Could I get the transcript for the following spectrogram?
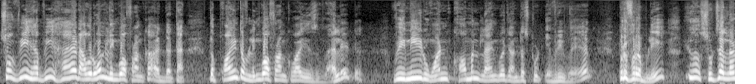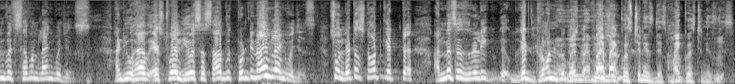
So we, have, we had our own lingua franca at that time. The point of lingua franca is valid. We need one common language understood everywhere. Preferably, you have Switzerland with seven languages. And you have S12 USSR with 29 languages. So let us not get uh, unnecessarily get drawn into my, this my, confusion. my, my question is this. My question is this.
